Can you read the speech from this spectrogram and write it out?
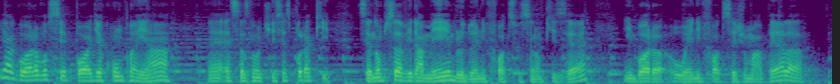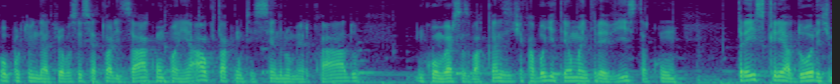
e agora você pode acompanhar né, essas notícias por aqui. Você não precisa virar membro do NFoto se você não quiser, embora o NFoto seja uma bela oportunidade para você se atualizar, acompanhar o que está acontecendo no mercado, em conversas bacanas. A gente acabou de ter uma entrevista com três criadores de,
